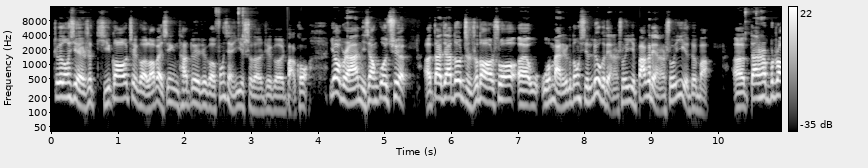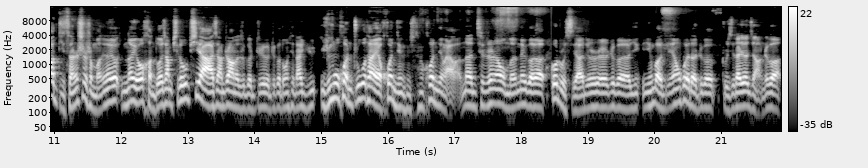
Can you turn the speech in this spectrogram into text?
这个东西也是提高这个老百姓他对这个风险意识的这个把控。要不然，你像过去，呃，大家都只知道说，呃，我买的这个东西六个点的收益，八个点的收益，对吧？呃，但是不知道底层是什么，那有那有很多像 P2P 啊，像这样的这个这个这个东西，它鱼鱼目混珠，它也混进混进来了。那其实呢，我们那个郭主席啊，就是这个银银保监会的这个主席，他就讲这个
